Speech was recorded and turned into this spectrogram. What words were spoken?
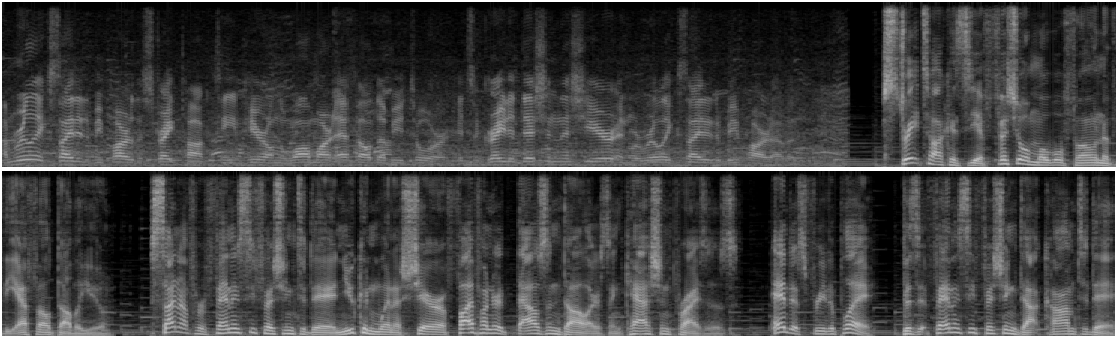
I'm really excited to be part of the Straight Talk team here on the Walmart FLW Tour. It's a great addition this year, and we're really excited to be part of it. Straight Talk is the official mobile phone of the FLW. Sign up for Fantasy Fishing today and you can win a share of $500,000 in cash and prizes. And it's free to play. Visit fantasyfishing.com today.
